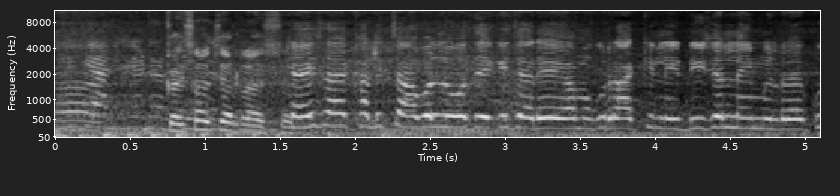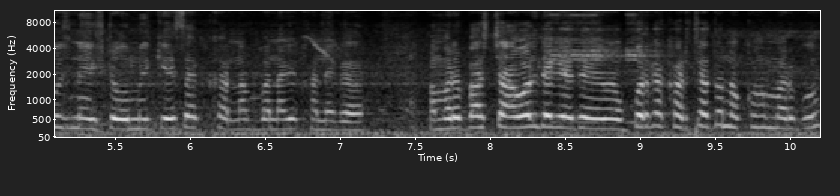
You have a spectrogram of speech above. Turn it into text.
हाँ। कैसा चल रहा है कैसा है? खाली चावल वो दे के जा रहे हैं हमको राखी नहीं डीजल नहीं मिल रहा है कुछ नहीं स्टोव में कैसा खाना बना के खाने का। हमारे पास चावल दे गए थे ऊपर का खर्चा तो नको हमारे को।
